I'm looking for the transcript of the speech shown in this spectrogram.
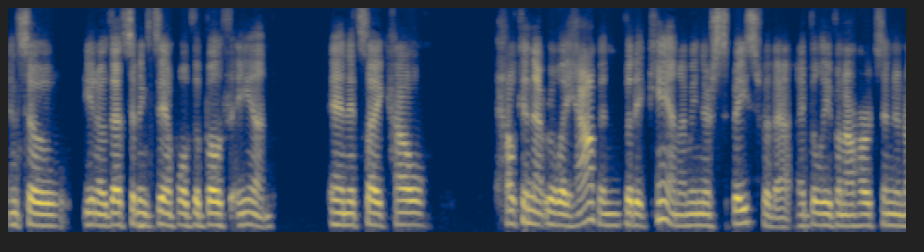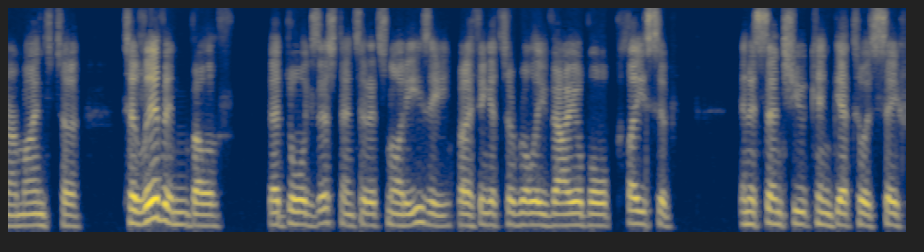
And so you know that's an example of the both and. And it's like how how can that really happen? But it can. I mean there's space for that i believe in our hearts and in our minds to to live in both that dual existence and it's not easy but i think it's a really valuable place if in a sense you can get to a safe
